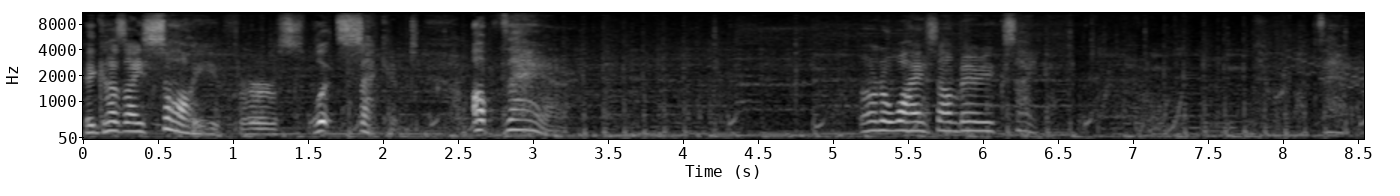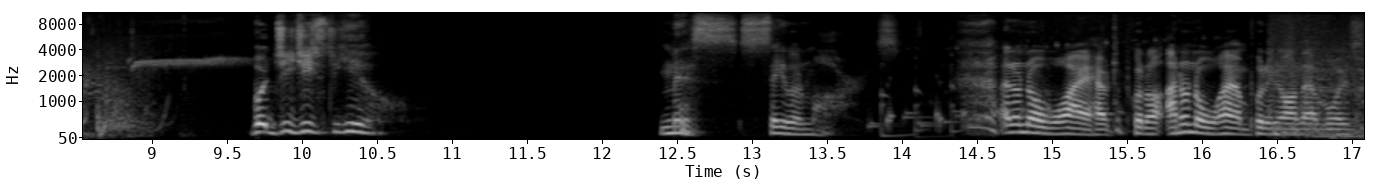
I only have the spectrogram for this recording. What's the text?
Because I saw you for a split second. Up there. I don't know why I sound very excited. Up there. But GG's to you. Miss Sailor Mars. I don't know why I have to put on I don't know why I'm putting on that voice.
